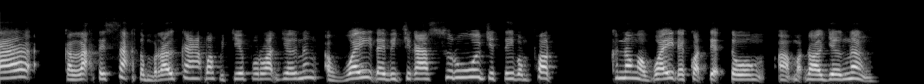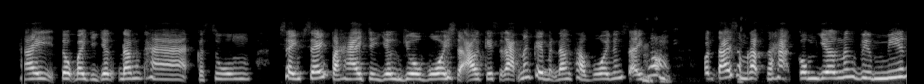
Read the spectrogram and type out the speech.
តើកលៈទេសៈតម្រូវការរបស់ប្រជាពលរដ្ឋយើងនឹងអ្វីដែលវាជាការស្រួលជាទីបំផុត ក្នុងអ្វីដែលគាត់តាក់ទងមកដល់យើងនឹងហើយទោះបីជាយើងដឹងថាក្រសួងផ្សេងផ្សេងប្រហែលជាយើងយក voice ទៅឲ្យគេស្ដាប់ហ្នឹងគេមិនដឹងថា voice ហ្នឹងស្អីផងប៉ុន្តែសម្រាប់សហគមន៍យើងហ្នឹងវាមាន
